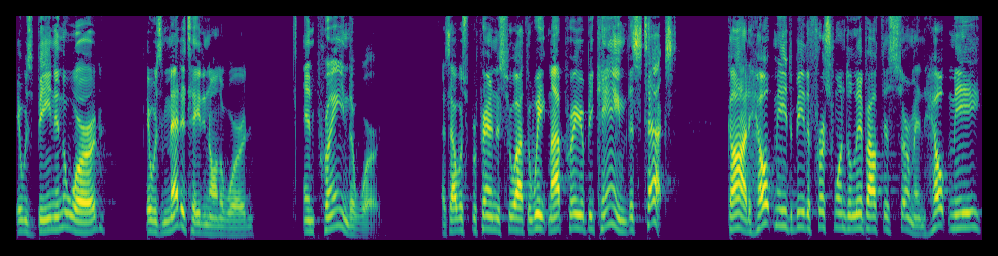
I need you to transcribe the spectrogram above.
it was being in the Word, it was meditating on the Word and praying the word. As I was preparing this throughout the week, my prayer became this text God, help me to be the first one to live out this sermon. Help me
